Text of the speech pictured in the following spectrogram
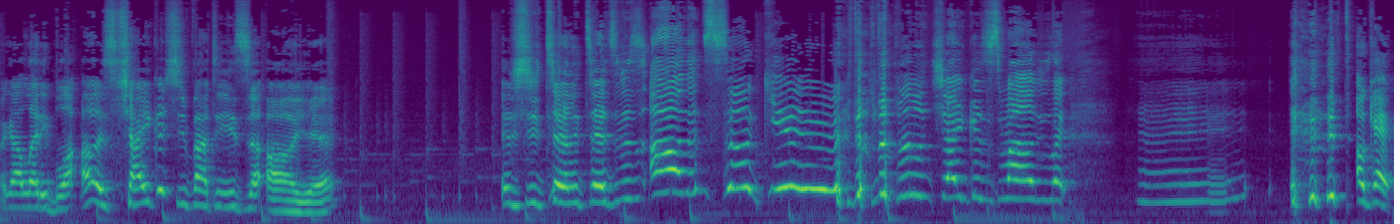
I got Letty Block. Oh, it's Chaika. She's about to eat some. Oh yeah. And she totally turns and is, oh, that's so cute. the, the little Chaika smile. She's like, hey. okay,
